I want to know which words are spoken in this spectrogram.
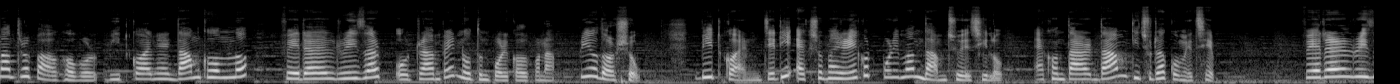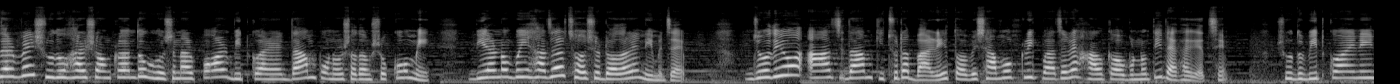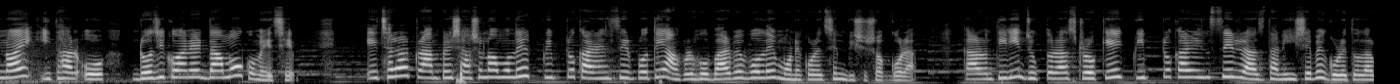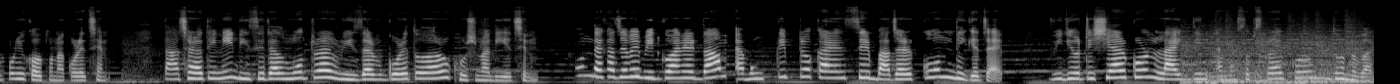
এইমাত্র পাওয়া খবর। বিটকয়েনের দাম কমলো, ফেডারেল রিজার্ভ ও ট্রাম্পের নতুন পরিকল্পনা। প্রিয় দর্শক, বিটকয়েন, যেটি একসময় রেকর্ড পরিমাণ দাম ছুঁয়েছিল, এখন তার দাম কিছুটা কমেছে। ফেডারেল রিজার্ভের সুদ হার সংক্রান্ত ঘোষণার পর বিটকয়েনের দাম পনেরো শতাংশ কমে বিরানব্বই হাজার ছয়শো ডলারে নেমে যায়। যদিও আজ দাম কিছুটা বাড়ে, তবে সামগ্রিক বাজারে হালকা অবনতি দেখা গেছে। শুধু বিটকয়েনই নয়, ইথার ও ডোজি কয়েনের দামও কমেছে। এছাড়া ট্রাম্পের শাসনামলে ক্রিপ্টোকারেন্সির প্রতি আগ্রহ বাড়বে বলে মনে করেছেন বিশেষজ্ঞরা। কারণ তিনি যুক্তরাষ্ট্রকে ক্রিপ্টোকারেন্সির রাজধানী হিসেবে গড়ে তোলার পরিকল্পনা করেছেন। তাছাড়া তিনি ডিজিটাল মুদ্রার রিজার্ভ গড়ে তোলারও ঘোষণা দিয়েছেন। এখন দেখা যাবে বিটকয়েনের দাম এবং ক্রিপ্টোকারেন্সির বাজার কোন দিকে যায়। ভিডিওটি শেয়ার করুন, লাইক দিন এবং সাবস্ক্রাইব করুন। ধন্যবাদ।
